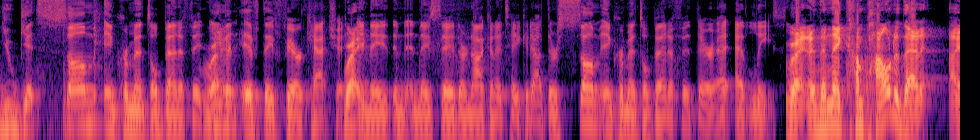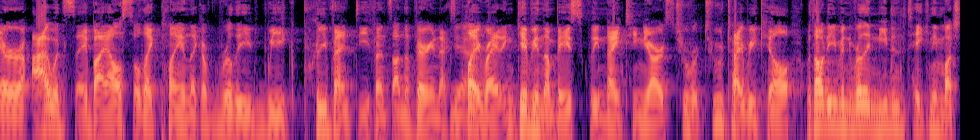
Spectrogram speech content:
you get some incremental benefit, right. even if they fair catch it, right. and they and, and they say they're not going to take it out. There's some incremental benefit there at, at, least, right? And then they compounded that, or I would say, by also like playing like a really weak prevent defense on the very next yeah. play, right, and giving them basically 19 yards to to Tyreek Hill without even really needing to take any much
